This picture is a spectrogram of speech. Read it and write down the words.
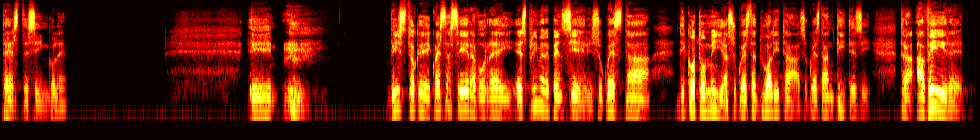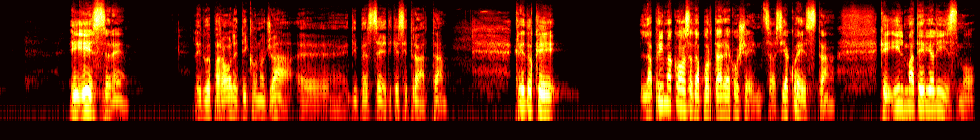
teste singole. E visto che questa sera vorrei esprimere pensieri su questa dicotomia, su questa dualità, su questa antitesi tra avere e essere, le due parole dicono già eh, di per sé di che si tratta, credo che la prima cosa da portare a coscienza sia questa, che il materialismo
